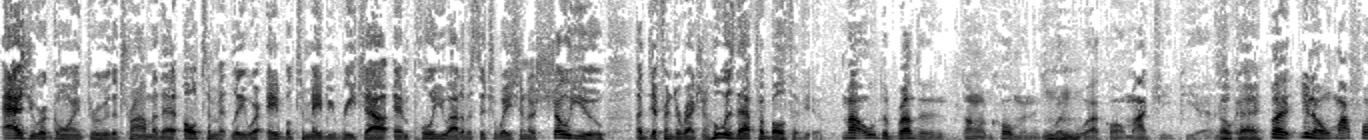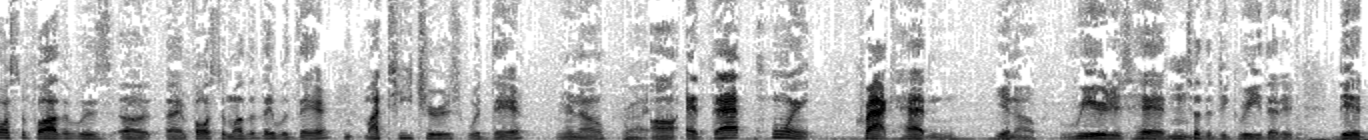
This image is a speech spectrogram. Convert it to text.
as you were going through the trauma that ultimately were able to maybe reach out and pull you out of a situation or show you a different direction? Who was that for both of you? My older brother, Donald Coleman, is what, who I call my GPS. Okay. But you know, my foster father was uh, and foster mother. They were there. My teachers were there. You know. Right. Uh, at that point, crack hadn't, you know, reared its head to the degree that it did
